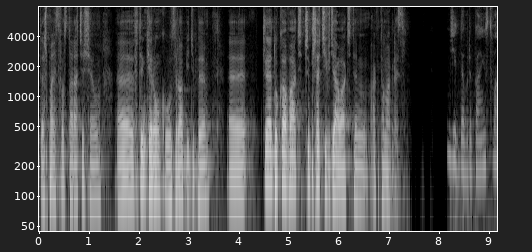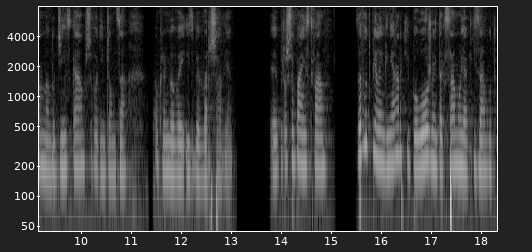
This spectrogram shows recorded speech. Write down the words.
też państwo staracie się e, w tym kierunku zrobić, by e, czy edukować, czy przeciwdziałać tym aktom agresji? Dzień dobry Państwu. Anna Dudzińska, przewodnicząca Okręgowej Izby w Warszawie. Y, Proszę Państwa, zawód pielęgniarki położnej, tak samo jak i zawód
